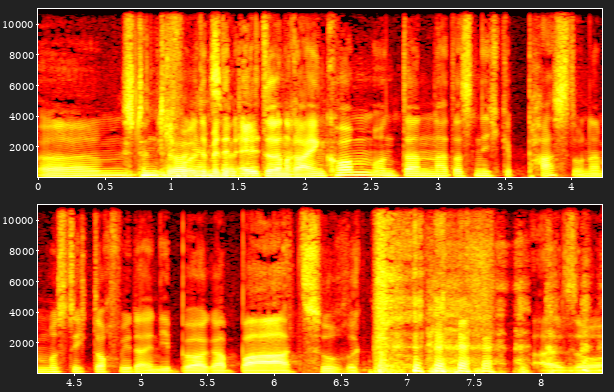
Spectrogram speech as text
ähm, Stimmt, ich wollte mit den. Älteren reinkommen und dann hat das nicht gepasst und dann musste ich doch wieder in die Burger Bar zurück. also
